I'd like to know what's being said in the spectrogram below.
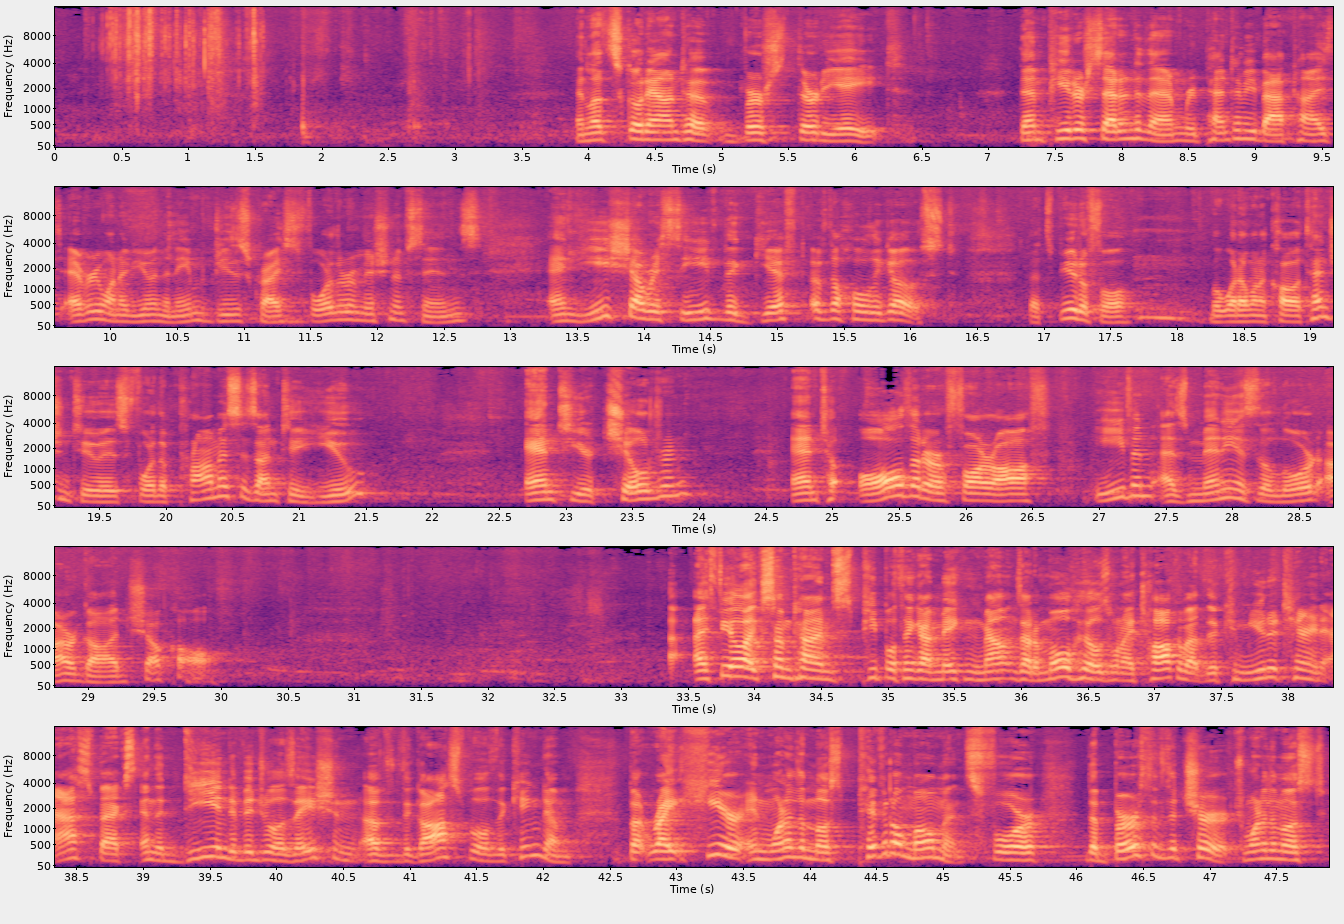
And let's go down to verse 38. Then Peter said unto them, Repent and be baptized, every one of you, in the name of Jesus Christ, for the remission of sins, and ye shall receive the gift of the Holy Ghost. That's beautiful. But what I want to call attention to is for the promise is unto you and to your children and to all that are far off, even as many as the Lord our God shall call. I feel like sometimes people think I'm making mountains out of molehills when I talk about the communitarian aspects and the de individualization of the gospel of the kingdom. But right here, in one of the most pivotal moments for the birth of the church, one of the most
